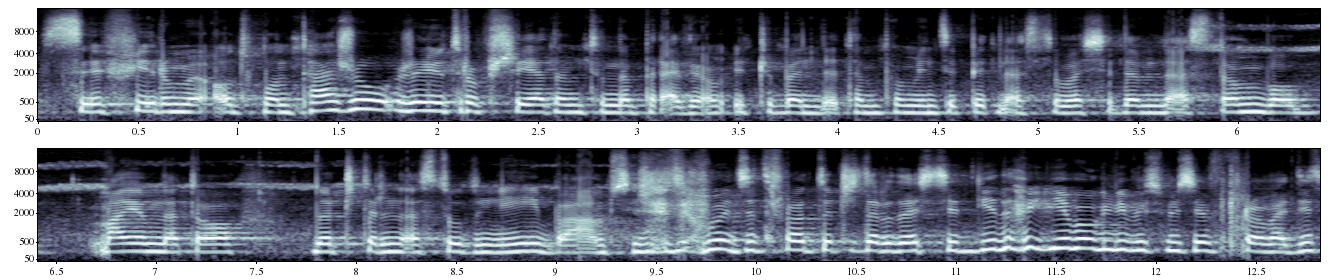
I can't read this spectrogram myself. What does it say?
z firmy od montażu, że jutro przyjadą i to naprawią i czy będę tam pomiędzy 15 a 17, bo mają na to do 14 dni i bałam się, że to będzie trwało te 14 dni, no i nie moglibyśmy się wprowadzić,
